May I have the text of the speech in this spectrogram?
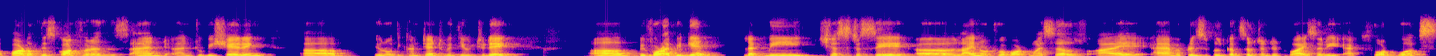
a part of this conference and, and to be sharing uh, you know, the content with you today. Uh, before I begin, let me just say a line or two about myself. I am a principal consultant advisory at ThoughtWorks,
